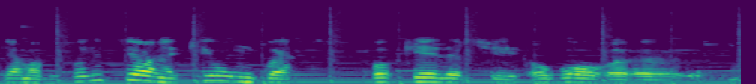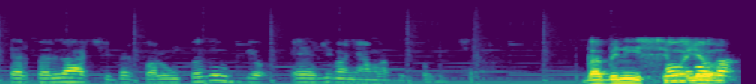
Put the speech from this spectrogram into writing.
siamo a disposizione, chiunque può chiederci o può eh, interpellarci per qualunque dubbio e rimaniamo a disposizione. Va benissimo, io,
